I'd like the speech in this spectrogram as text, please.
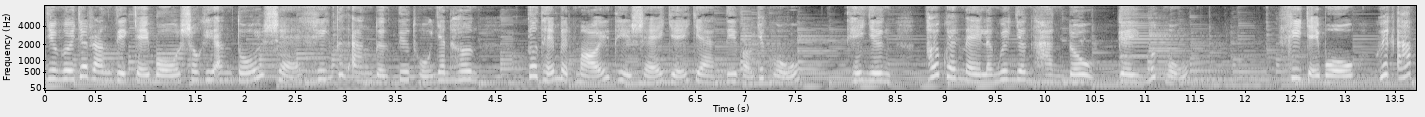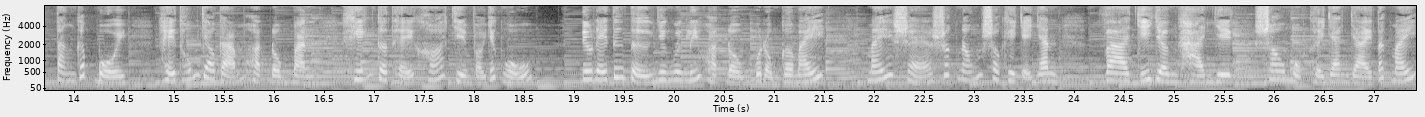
nhiều người cho rằng việc chạy bộ sau khi ăn tối sẽ khiến thức ăn được tiêu thụ nhanh hơn, cơ thể mệt mỏi thì sẽ dễ dàng đi vào giấc ngủ. Thế nhưng, thói quen này là nguyên nhân hàng đầu gây mất ngủ. Khi chạy bộ, huyết áp tăng gấp bội, hệ thống giao cảm hoạt động mạnh khiến cơ thể khó chìm vào giấc ngủ. Điều này tương tự như nguyên lý hoạt động của động cơ máy. Máy sẽ rất nóng sau khi chạy nhanh và chỉ dần hạ nhiệt sau một thời gian dài tắt máy.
